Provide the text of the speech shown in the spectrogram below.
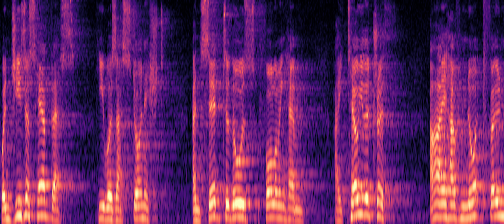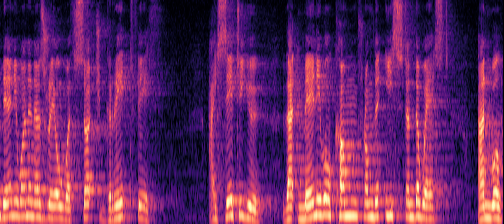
When Jesus heard this, he was astonished and said to those following him, I tell you the truth, I have not found anyone in Israel with such great faith. I say to you that many will come from the east and the west and will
